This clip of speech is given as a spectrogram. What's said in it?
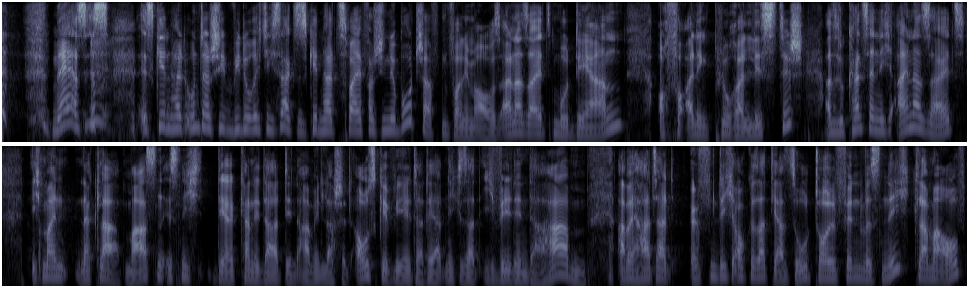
naja, es ist, es gehen halt Unterschiede, wie du richtig sagst, es gehen halt zwei verschiedene Botschaften von ihm aus. Einerseits modern an, auch vor allen Dingen pluralistisch. Also du kannst ja nicht einerseits, ich meine, na klar, Maaßen ist nicht der Kandidat, den Armin Laschet ausgewählt hat. Er hat nicht gesagt, ich will den da haben. Aber er hat halt öffentlich auch gesagt, ja, so toll finden wir es nicht, Klammer auf,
